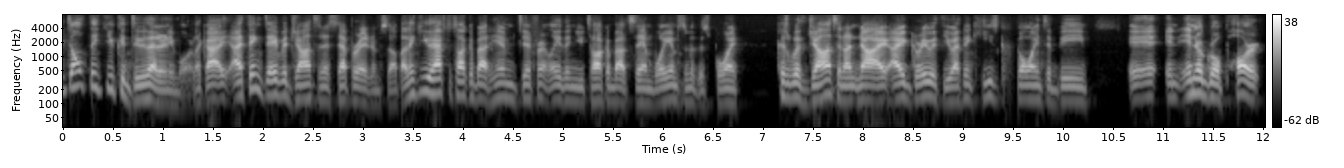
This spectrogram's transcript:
don't think you can do that anymore. Like I, I think David Johnson has separated himself. I think you have to talk about him differently than you talk about Sam Williamson at this point. Because with Johnson, no, I, I, agree with you. I think he's going to be an integral part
